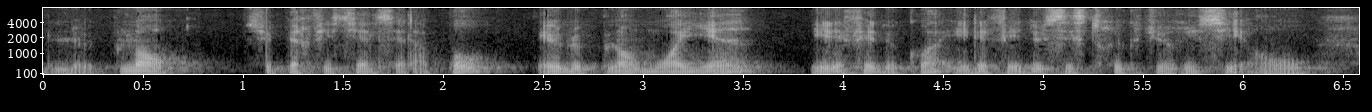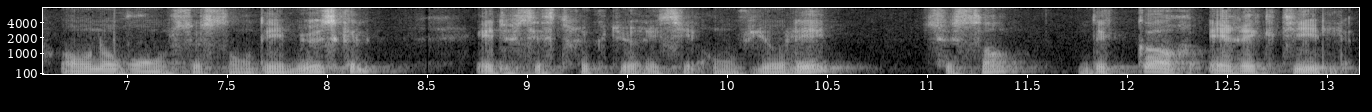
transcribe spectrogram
Le plan superficiel, c'est la peau, et le plan moyen, il est fait de quoi? Il est fait de ces structures ici en, orange, ce sont des muscles, et de ces structures ici en violet, ce sont des corps érectiles.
